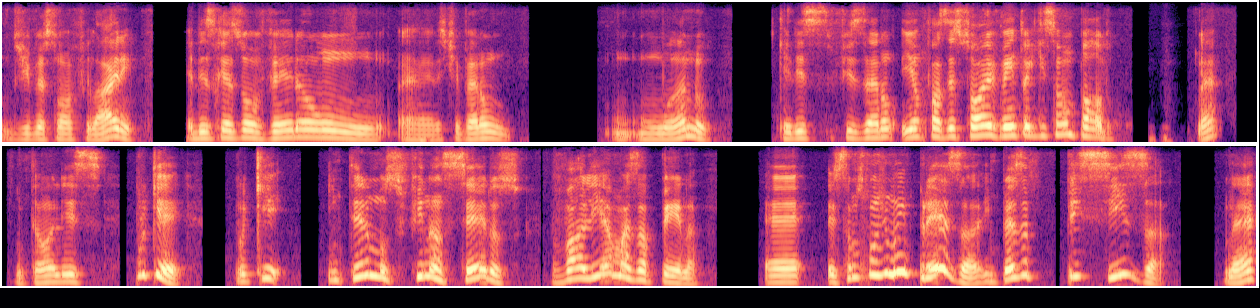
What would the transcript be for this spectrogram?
de versão offline, eles resolveram. é, eles tiveram um, um ano que eles fizeram. iam fazer só evento aqui em São Paulo. Né? Então eles. Por quê? Porque em termos financeiros, valia mais a pena. É, estamos falando de uma empresa. A empresa precisa né,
